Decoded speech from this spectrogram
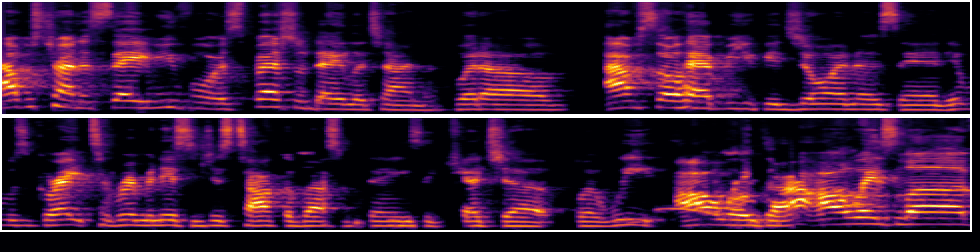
I was trying to save you for a special day, LaChina. But um, I'm so happy you could join us, and it was great to reminisce and just talk about some things and catch up. But we always are. I always love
